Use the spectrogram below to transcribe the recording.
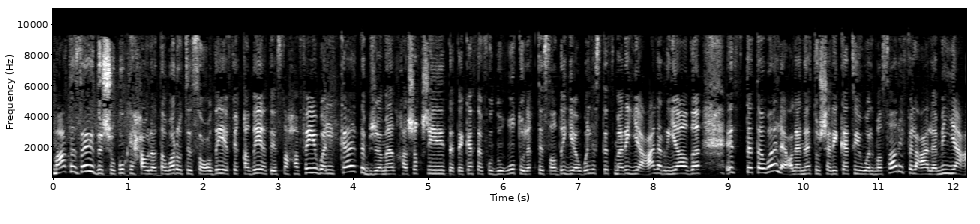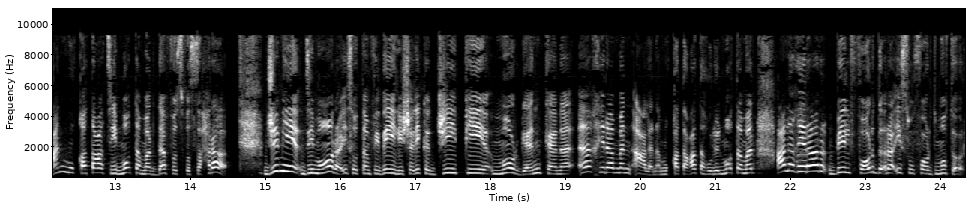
مع تزايد الشكوك حول تورط السعودية في قضية الصحفي والكاتب جمال خاشقجي تتكثف الضغوط الاقتصادية والاستثمارية على الرياض إذ تتوالى إعلانات الشركات والمصارف العالمية عن مقاطعة مؤتمر دافوس في الصحراء. جيمي ديمون الرئيس التنفيذي لشركة جي بي مورغان كان آخر من أعلن مقاطعته للمؤتمر على غرار بيل فورد رئيس فورد موتور.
